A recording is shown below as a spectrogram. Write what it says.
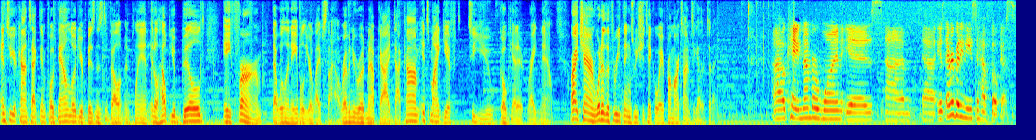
enter your contact info, download your business development plan. It'll help you build a firm that will enable your lifestyle. RevenueRoadmapGuide.com. It's my gift to you. Go get it right now. All right, Sharon, what are the three things we should take away from our time together today? Okay, number one is um, uh, is everybody needs to have focus,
